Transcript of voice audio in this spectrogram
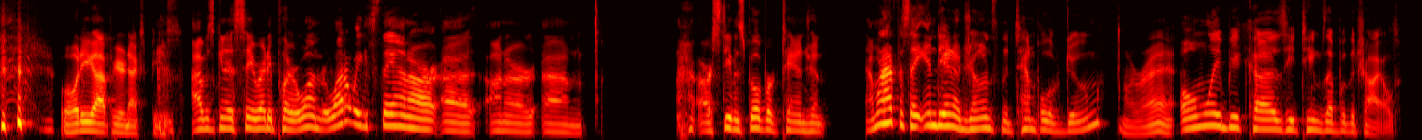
well, what do you got for your next piece? I was gonna say Ready Player One, but why don't we stay on our uh, on our um, our Steven Spielberg tangent? I'm gonna have to say Indiana Jones and the Temple of Doom, All right. only because he teams up with a child.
